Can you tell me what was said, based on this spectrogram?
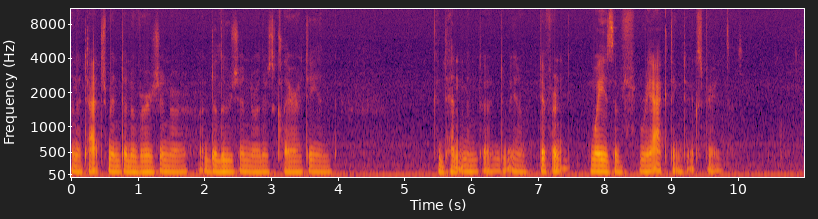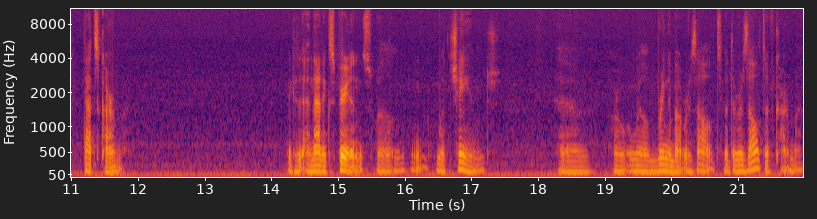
an attachment, an aversion, or a delusion, or there's clarity and contentment, or, you know, different ways of reacting to experiences. That's karma. Because, and that experience will, will change, uh, or will bring about results. But the result of karma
